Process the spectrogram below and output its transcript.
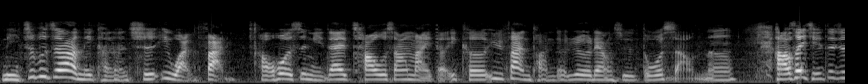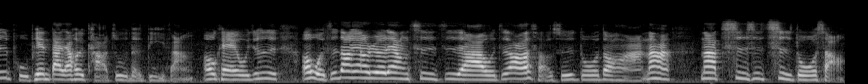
你知不知道，你可能吃一碗饭，好，或者是你在超商买的一颗御饭团的热量是多少呢？好，所以其实这就是普遍大家会卡住的地方。OK，我就是哦，我知道要热量赤字啊，我知道要少吃多动啊。那那赤是赤多少？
